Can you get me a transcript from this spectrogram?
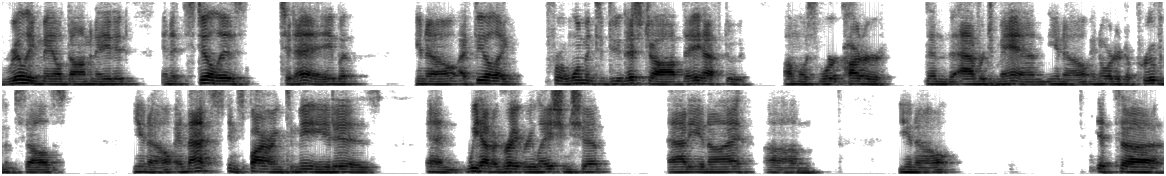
really male dominated and it still is today, but you know, I feel like for a woman to do this job, they have to almost work harder than the average man, you know, in order to prove themselves, you know, and that's inspiring to me. It is. And we have a great relationship, Addie and I. Um, you know, it's uh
